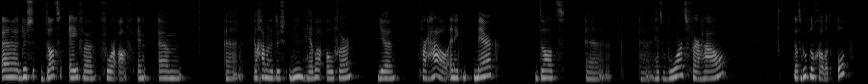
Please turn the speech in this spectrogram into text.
Uh, dus dat even vooraf. En um, dan gaan we het dus nu hebben over je verhaal. En ik merk dat uh, het woord verhaal, dat roept nogal wat op.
